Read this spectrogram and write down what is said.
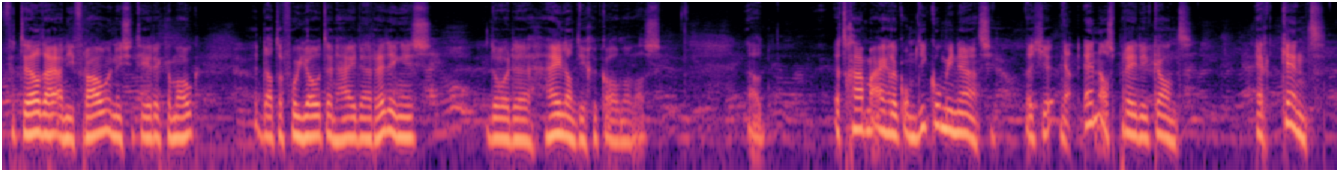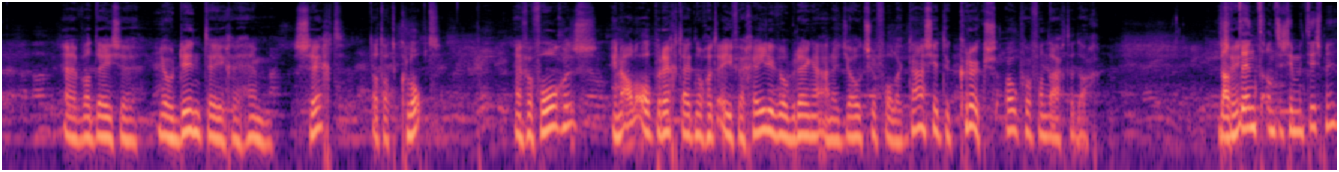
vertelde hij aan die vrouw, en nu citeer ik hem ook, dat er voor Jood en Heiden redding is door de heiland die gekomen was. Nou, het gaat me eigenlijk om die combinatie. Dat je ja. en als predikant erkent eh, wat deze Jodin tegen hem zegt, dat dat klopt. En vervolgens in alle oprechtheid nog het evangelie wil brengen aan het Joodse volk. Daar zit de crux, ook voor vandaag de dag. Latent antisemitisme,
